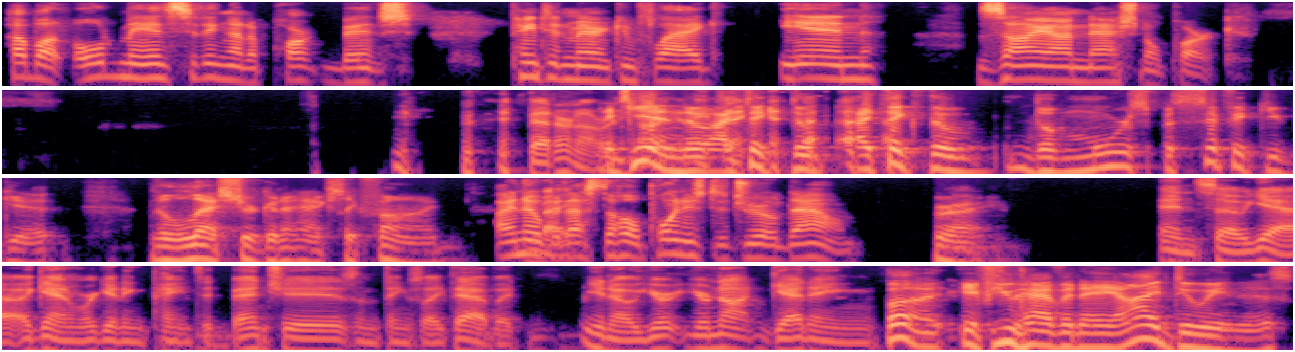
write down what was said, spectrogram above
how about old man sitting on a park bench, painted American flag in Zion National Park? better not. Again, though, I think the I think the the more specific you get, the less you're going to actually find. I know, Right. but that's the whole point is to drill down. Right. and so yeah again we're getting painted benches and things like that but you know you're you're not getting But if you have an AI doing this,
